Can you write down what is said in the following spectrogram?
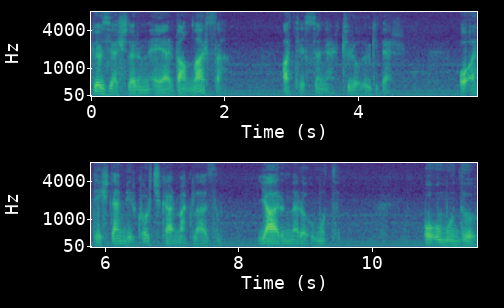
Gözyaşların eğer damlarsa ateş söner, kül olur gider. O ateşten bir kor çıkarmak lazım. Yarınlara umut. O umudu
